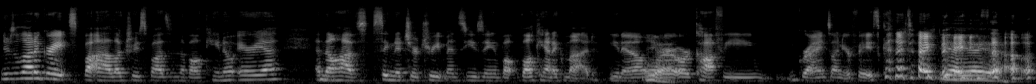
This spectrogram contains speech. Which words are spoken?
There's a lot of great spa, uh, luxury spas in the volcano area, and they'll have signature treatments using vol- volcanic mud, you know, Yeah. or, or coffee grinds on your face kind of type Yeah, thing. yeah, yeah. So,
